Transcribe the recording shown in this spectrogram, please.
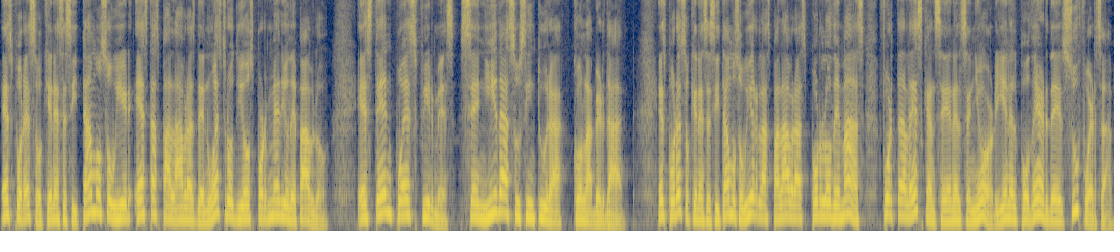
Es por eso que necesitamos oír estas palabras de nuestro Dios por medio de Pablo. Estén pues firmes, ceñida su cintura con la verdad. Es por eso que necesitamos oír las palabras, por lo demás, fortalezcanse en el Señor y en el poder de su fuerza.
